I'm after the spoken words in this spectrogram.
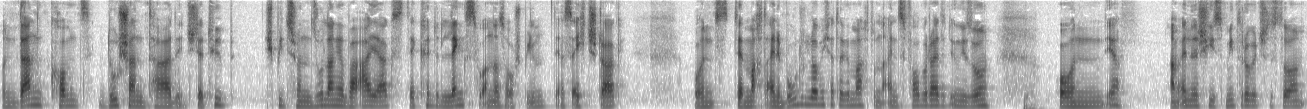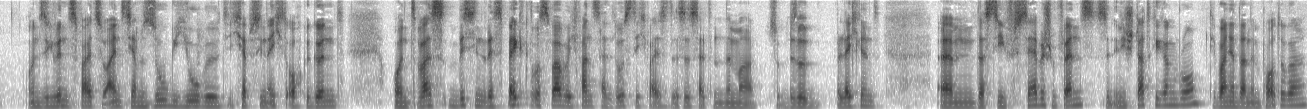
Und dann kommt Dusan Tadic. Der Typ spielt schon so lange bei Ajax, der könnte längst woanders auch spielen. Der ist echt stark. Und der macht eine Bude, glaube ich, hat er gemacht und eins vorbereitet irgendwie so. Und ja, am Ende schießt Mitrovic das Tor und sie gewinnen 2 zu 1. Die haben so gejubelt. Ich habe es ihnen echt auch gegönnt. Und was ein bisschen respektlos war, aber ich fand es halt lustig, weißt du, das ist halt dann immer so ein bisschen belächelnd, ähm, dass die serbischen Fans sind in die Stadt gegangen, Bro. Die waren ja dann in Portugal.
